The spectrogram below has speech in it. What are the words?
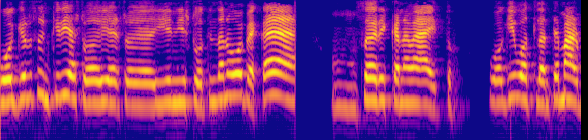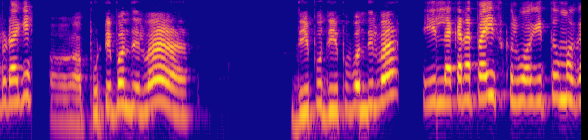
ಹೋಗಿರೋ ಸುಮ್ಕಿರಿ ಎಷ್ಟು ಎಷ್ಟು ಏನು ಇಷ್ಟೊತ್ತಿಂದ ಹೋಗ್ಬೇಕಾ. ಹ್ಮ್ ಸರಿ ಕಣವ ಆಯ್ತು. ಹೋಗಿ ಒತ್ಲಂತೆ ಮಾಡ್ಬಿಡೋಗಿ ಪುಟ್ಟಿ ಬಂದಿಲ್ವಾ? ದೀಪು ದೀಪು ಬಂದಿಲ್ವಾ? ಇಲ್ಲ ಕಣಪ್ಪ ಸ್ಕೂಲ್ ಹೋಗಿತ್ತು ಮಗ.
